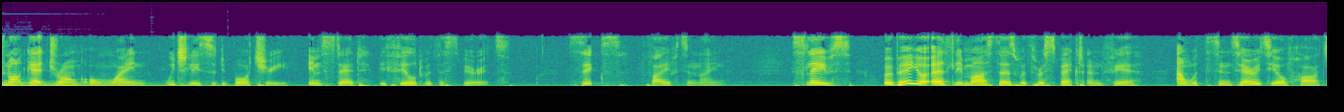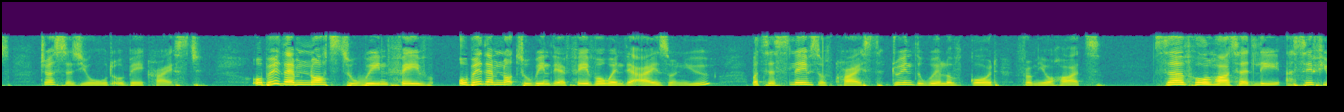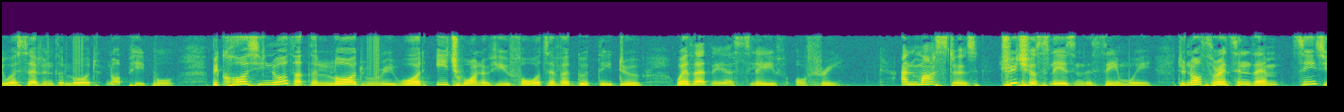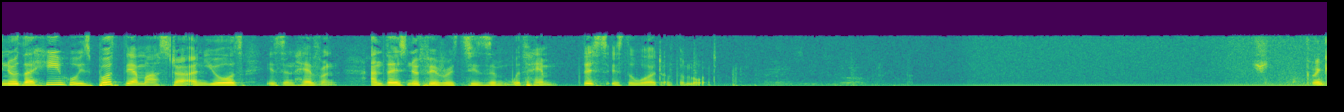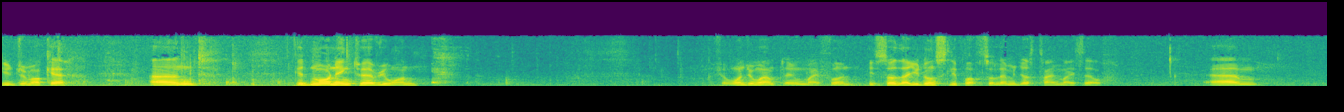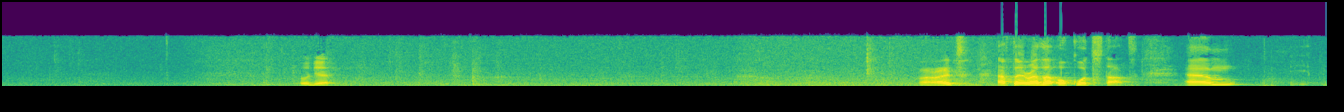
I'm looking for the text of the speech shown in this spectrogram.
Do not get drunk on wine, which leads to debauchery. Instead, be filled with the Spirit. 6 5 to 9. Slaves, obey your earthly masters with respect and fear, and with sincerity of heart, just as you would obey Christ. Obey them not to win favor obey them not to win their favor when their eye is on you, but as slaves of Christ, doing the will of God from your heart. Serve wholeheartedly as if you were serving the Lord, not people, because you know that the Lord will reward each one of you for whatever good they do, whether they are slave or free. And masters, treat your slaves in the same way. Do not threaten them, since you know that he who is both their master and yours is in heaven, and there is no favoritism with him. This is the word of the Lord. Thank you, Jumoke. And good morning to everyone. If you're wondering why I'm playing with my phone, it's so that you don't slip off. So let me just time myself. Um, oh dear. All right. After a rather awkward start, um,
